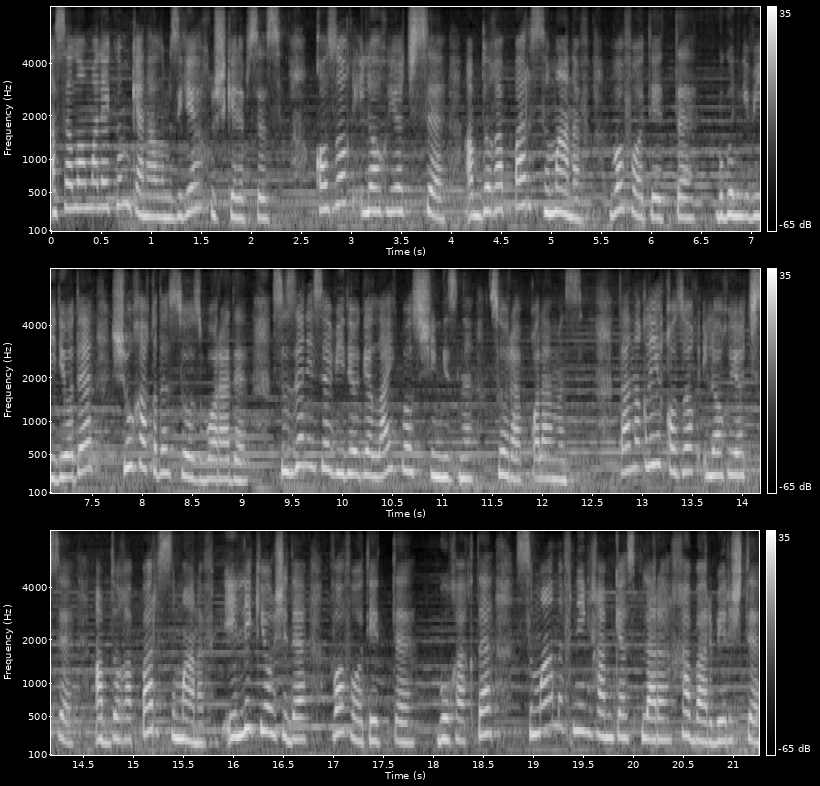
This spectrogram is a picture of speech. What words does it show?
Assalomu alaykum kanalimizga xush kelibsiz. Qozoq ilohiyotchisi Abdug'appar Simanov vafot etdi. Bugungi videoda shu haqida so'z boradi. Sizdan esa videoga like bosishingizni so'rab qolamiz. Taniqli qozoq ilohiyotchisi Abdug'appar Simanov 50 yoshida vafot etdi. Bu haqda Simanovning hamkasblari xabar berishdi.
